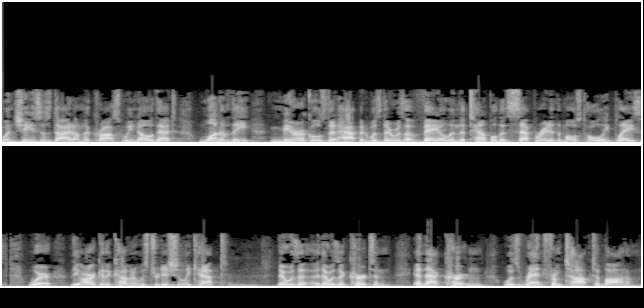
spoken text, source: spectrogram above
when Jesus died on the cross, we know that One of the miracles that happened was there was a veil in the temple that separated the most holy place where the Ark of the Covenant was traditionally kept. There was a, there was a curtain, and that curtain was rent from top to bottom.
